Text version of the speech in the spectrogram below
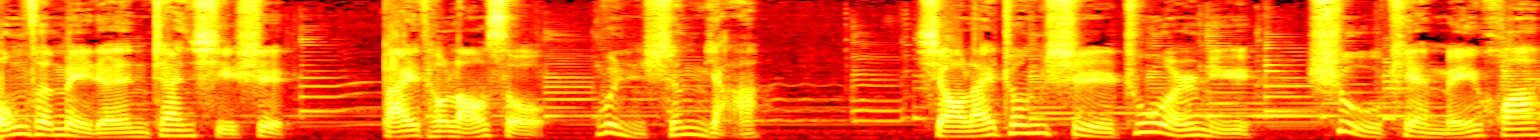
红粉美人沾喜事，白头老叟问生涯。小来装饰诸儿女，数片梅花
